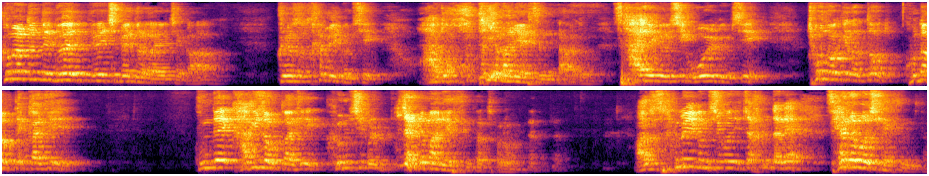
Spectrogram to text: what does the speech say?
그말 듣는데 왜, 왜 집에 들어가요 제가 그래서 3일 금식 아주 헛되게 많이 했습니다 아주 4일 금식 5일 금식 초등학교 또 고등학교 때까지 군대 가기 전까지 금식을 무지하게 많이 했습니다 저는 아주 3일 금식은 진짜 한 달에 세네 번씩 했습니다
